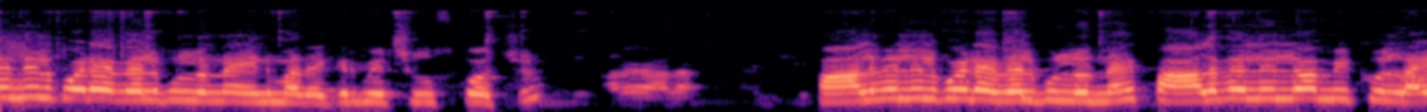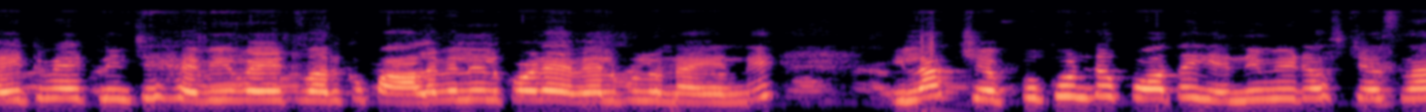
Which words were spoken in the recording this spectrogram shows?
వెల్లులు కూడా అవైలబుల్ ఉన్నాయండి మా దగ్గర. మీరు చూసుకోవచ్చు. పాలవెల్లులు కూడా అవైలబుల్ ఉన్నాయి. పాలవెల్లులో మీకు లైట్ వెయిట్ నుంచి హెవీ వెయిట్ వరకు పాలవెల్లులు కూడా అవైలబుల్ ఉన్నాయండి. ఇలా చెప్పుకుంటూ పోతే ఎన్ని వీడియోస్ చేసినా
